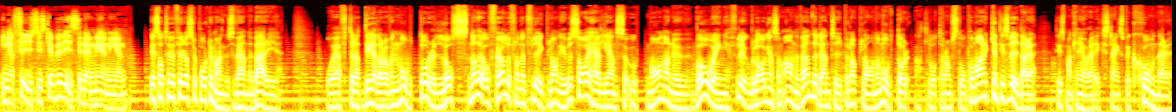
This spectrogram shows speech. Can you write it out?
inga fysiska bevis i den meningen. Det sa TV4s reporter Magnus Wennerberg. Och efter att delar av en motor lossnade och föll från ett flygplan i USA i helgen så uppmanar nu Boeing flygbolagen som använder den typen av plan och motor att låta dem stå på marken tills vidare, tills man kan göra extra inspektioner.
